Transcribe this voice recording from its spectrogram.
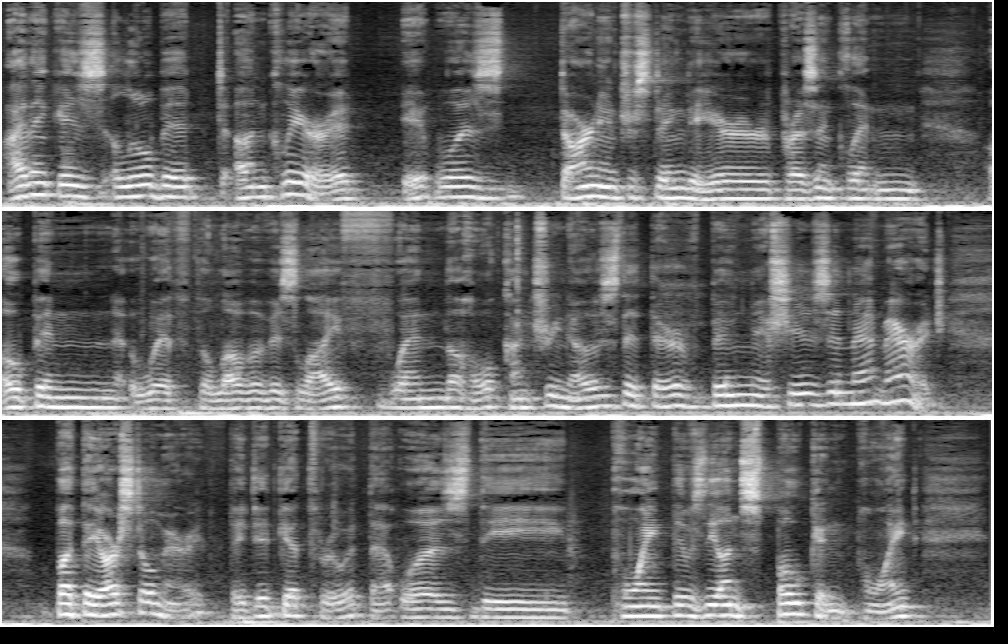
I think is a little bit unclear. It it was darn interesting to hear President Clinton open with the love of his life when the whole country knows that there have been issues in that marriage. But they are still married. They did get through it. That was the point. It was the unspoken point,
